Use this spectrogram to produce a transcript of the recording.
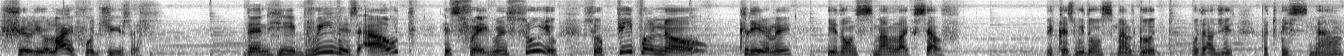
fill your life with Jesus, then He breathes out His fragrance through you. So people know clearly you don't smell like self because we don't smell good without Jesus, but we smell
